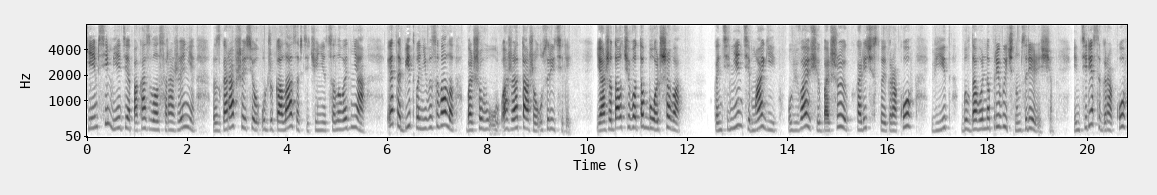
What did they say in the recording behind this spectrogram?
KMC Медиа показывала сражение, разгоравшееся у Джигалаза в течение целого дня. Эта битва не вызывала большого ажиотажа у зрителей. Я ожидал чего-то большего. В континенте магии, убивающей большое количество игроков, вид был довольно привычным зрелищем. Интерес игроков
